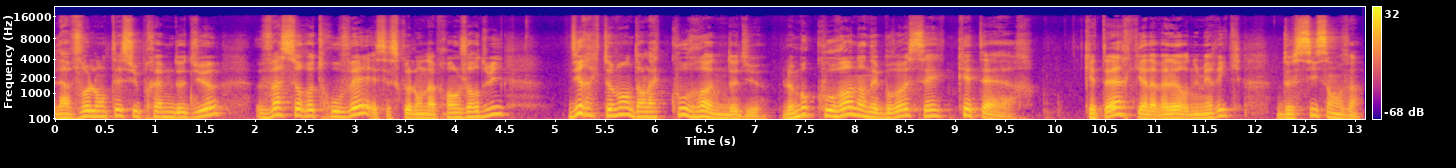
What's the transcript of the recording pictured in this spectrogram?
la volonté suprême de Dieu, va se retrouver, et c'est ce que l'on apprend aujourd'hui, directement dans la couronne de Dieu. Le mot couronne en hébreu, c'est Keter. Keter qui a la valeur numérique de 620.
